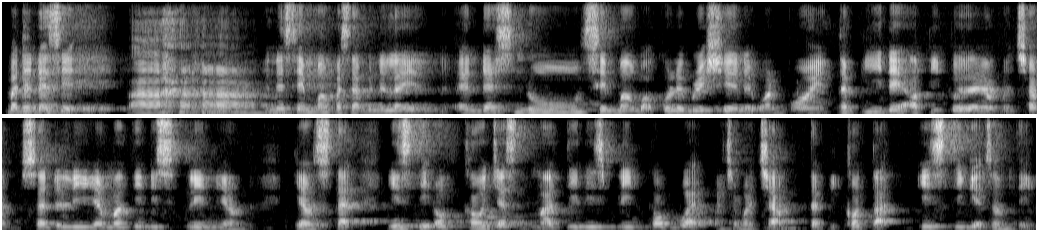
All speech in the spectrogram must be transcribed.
But then that's it. ah. And then sembang pasal benda lain. And there's no sembang about collaboration at one point. Tapi there are people yang macam suddenly yang multidisiplin yang yang start instead of kau just multidisiplin kau buat macam-macam tapi kau tak instigate something.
